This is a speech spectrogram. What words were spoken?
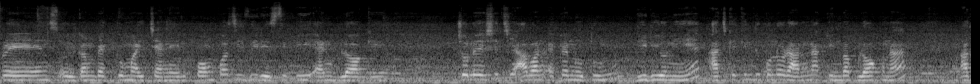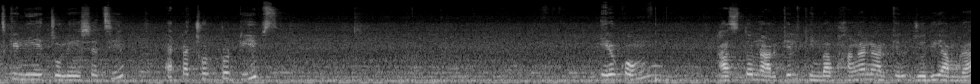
Friends welcome back to my channel Pompa's easy recipe and ব্লগে চলে এসেছি আবার একটা নতুন ভিডিও নিয়ে। আজকে কিন্তু কোনো রান্না কিংবা ব্লগ না। আজকে নিয়ে চলে এসেছি একটা ছোট্ট টিপস এরকম আস্ত নারকেল কিংবা ভাঙা নারকেল যদি আমরা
